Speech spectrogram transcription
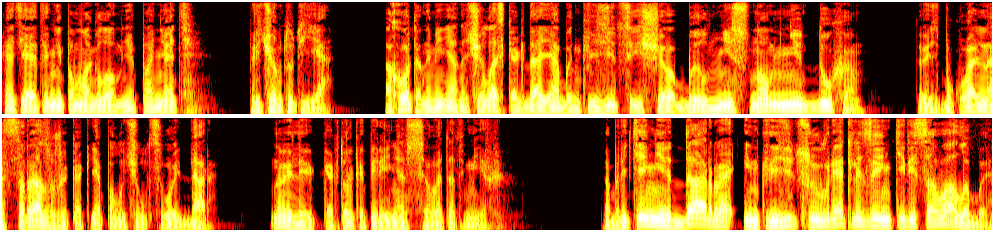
Хотя это не помогло мне понять, при чем тут я. Охота на меня началась, когда я об Инквизиции еще был ни сном, ни духом. То есть буквально сразу же, как я получил свой дар. Ну или как только перенесся в этот мир. Обретение дара Инквизицию вряд ли заинтересовало бы.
